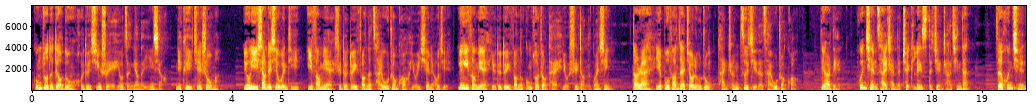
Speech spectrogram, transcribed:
工作的调动会对薪水有怎样的影响？你可以接受吗？用以上这些问题，一方面是对对方的财务状况有一些了解，另一方面也对对方的工作状态有适当的关心。当然，也不妨在交流中坦诚自己的财务状况。第二点，婚前财产的 checklist 检查清单，在婚前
